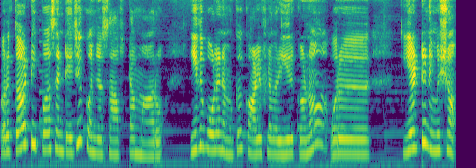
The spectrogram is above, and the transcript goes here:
ஒரு தேர்ட்டி பர்சன்டேஜ் கொஞ்சம் சாஃப்டாக மாறும். இது போல் நமக்கு காலிஃப்ளவர் இருக்கணும். ஒரு எட்டு நிமிஷம்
